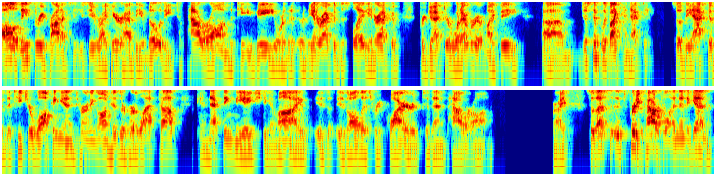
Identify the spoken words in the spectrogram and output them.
All of these three products that you see right here have the ability to power on the TV or the, or the interactive display, the interactive projector, whatever it might be, um, just simply by connecting. So the act of the teacher walking in, turning on his or her laptop, connecting the HDMI is, is all that's required to then power on, right? So that's, it's pretty powerful. And then again,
